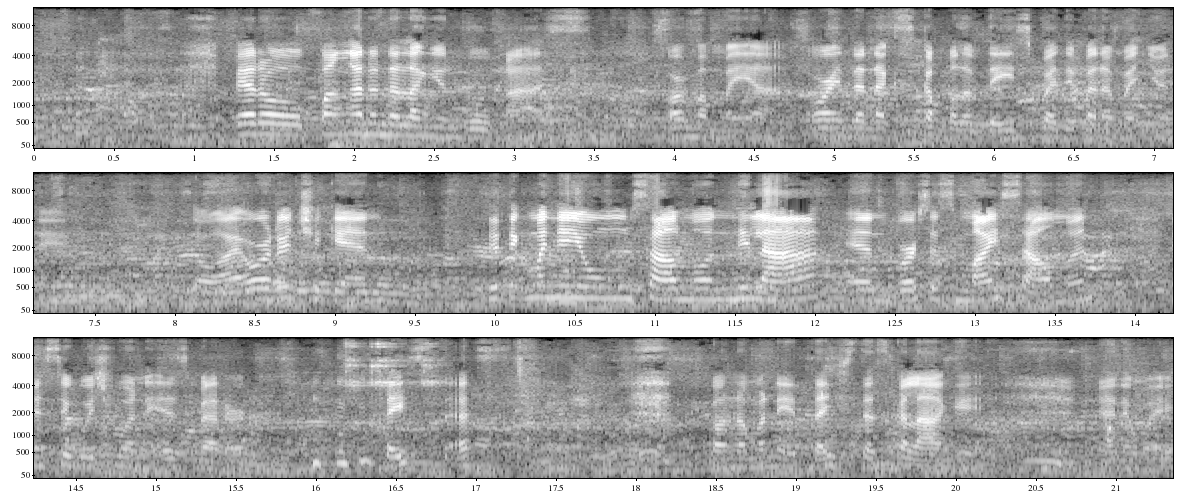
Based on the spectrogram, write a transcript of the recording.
Pero pang ano na lang yun bukas or mamaya or in the next couple of days pwede pa naman yun eh. So I ordered chicken. Titikman niya yung salmon nila and versus my salmon and see which one is better. Taste test. Ikaw naman eh, taste test ka lagi. Anyway,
